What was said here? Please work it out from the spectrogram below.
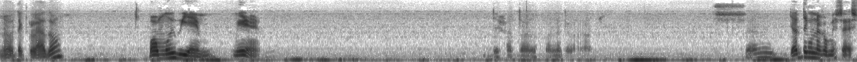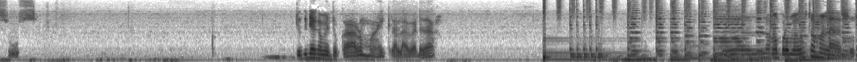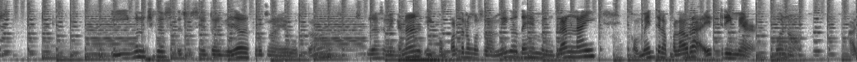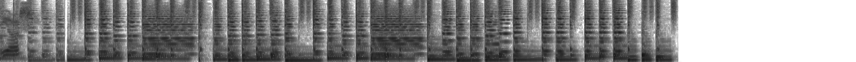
Nuevo teclado. Oh, muy bien. Miren. Deja todo para Ya tengo una camisa de sus. Yo quería que me tocara Minecraft, la verdad. No, pero me gusta más la de sus. Y bueno chicos, eso es todo el video. Espero que les haya gustado. Suscríbanse a mi canal y compártanlo con sus amigos. Déjenme un gran like. Comente la palabra streamer. Bueno, adiós.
